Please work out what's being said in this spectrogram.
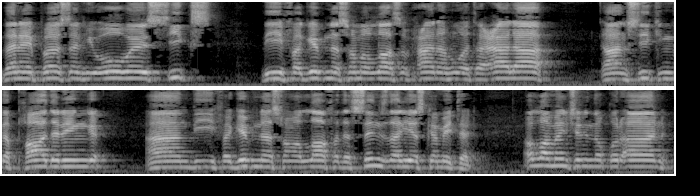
then a person who always seeks the forgiveness from Allah subhanahu wa ta'ala and seeking the pardoning and the forgiveness from Allah for the sins that he has committed. Allah mentioned in the Quran,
